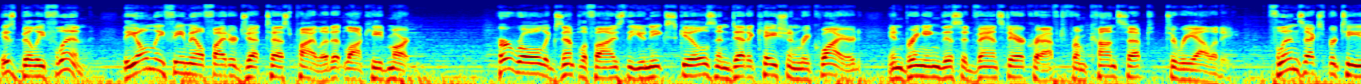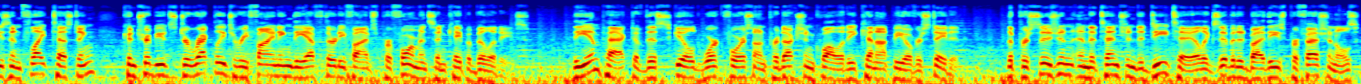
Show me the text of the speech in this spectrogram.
is Billy Flynn, the only female fighter jet test pilot at Lockheed Martin. Her role exemplifies the unique skills and dedication required in bringing this advanced aircraft from concept to reality. Flynn's expertise in flight testing contributes directly to refining the F-35's performance and capabilities. The impact of this skilled workforce on production quality cannot be overstated. The precision and attention to detail exhibited by these professionals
